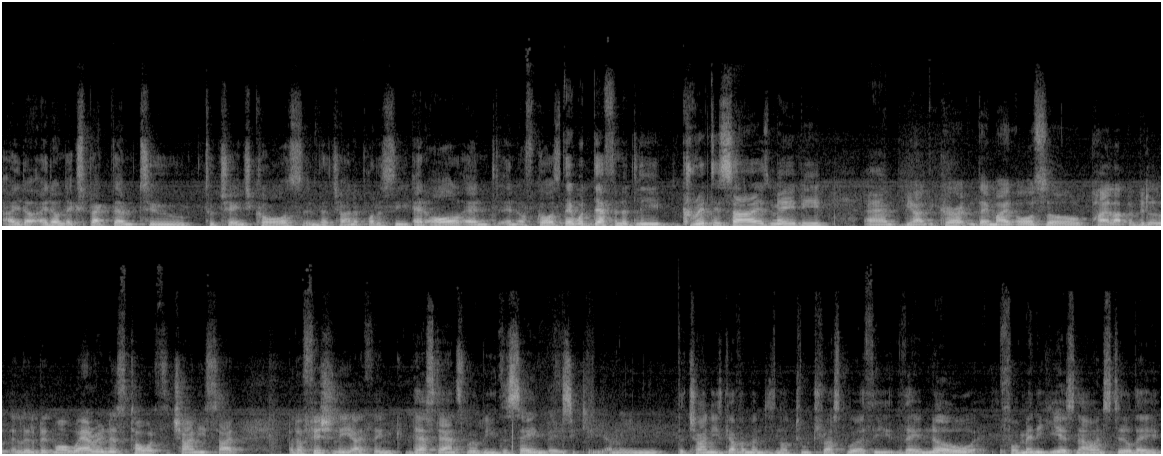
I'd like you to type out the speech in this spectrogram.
I don't, I don't expect them to, to change course in their China policy at all. And, and of course, they would definitely criticize, maybe. And behind the curtain, they might also pile up a, bit, a little bit more wariness towards the Chinese side. But officially, I think their stance will be the same, basically. I mean, the Chinese government is not too trustworthy. They know for many years now, and still they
